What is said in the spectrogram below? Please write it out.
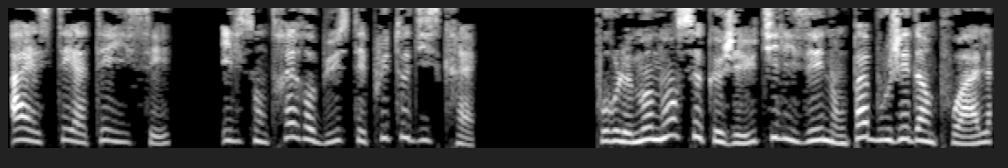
ASTATIC, ils sont très robustes et plutôt discrets. Pour le moment ceux que j'ai utilisés n'ont pas bougé d'un poil,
